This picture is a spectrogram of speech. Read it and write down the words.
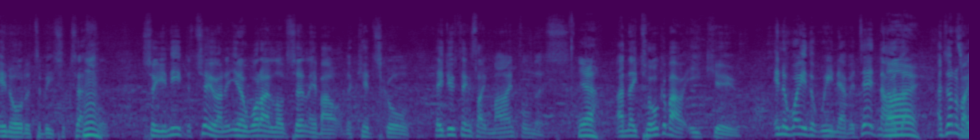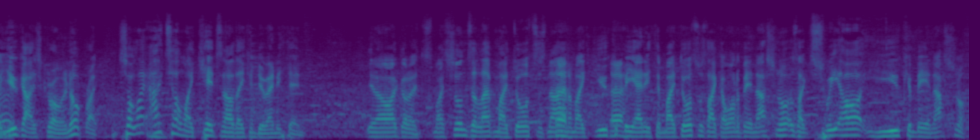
in order to be successful. Hmm. So you need the two. And you know what I love certainly about the kids' school, they do things like mindfulness Yeah. and they talk about EQ in a way that we never did. Now, No. I, don't, I don't know about right. you guys growing up, right? So, like, I tell my kids now they can do anything. You know, I got a, my son's 11, my daughter's 9. Yeah. I'm like, you can be anything. My daughter was like, I want to be an astronaut. I was like, sweetheart, you can be an astronaut.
